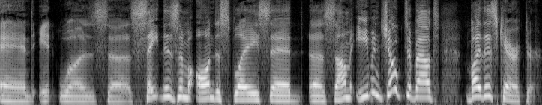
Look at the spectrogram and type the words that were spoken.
and it was uh, Satanism on display, said uh, some, even joked about by this character.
